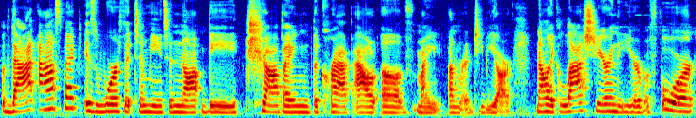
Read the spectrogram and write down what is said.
that aspect is worth it to me to not be chopping the crap out of my unread TBR. Now like last year and the year before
